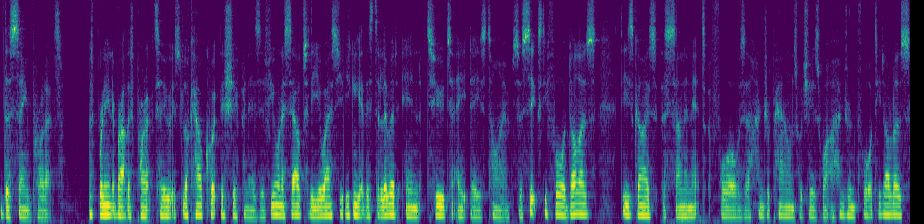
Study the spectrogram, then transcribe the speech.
the same product. What's brilliant about this product too is look how quick the shipping is. If you want to sell to the US, you can get this delivered in two to eight days time. So $64, these guys are selling it for was a hundred pounds, which is what $140.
